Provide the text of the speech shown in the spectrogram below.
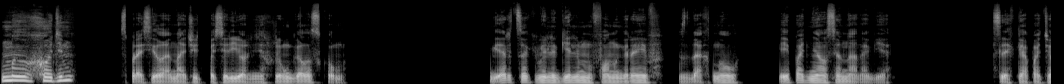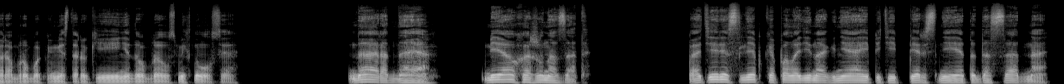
Мы уходим?» — спросила она чуть посерьезнейшим голоском. Герцог Вильгельм фон Грейв вздохнул и поднялся на ноги. Слегка потер обрубок вместо руки и недобро усмехнулся. «Да, родная, я ухожу назад. Потеря слепка паладин огня и пяти перстней — это досадно.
